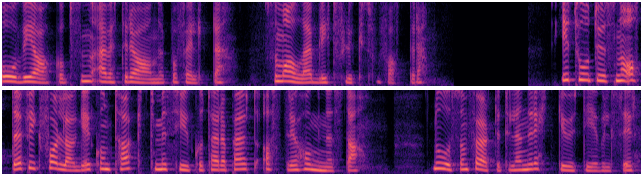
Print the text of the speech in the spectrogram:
og Ove Jacobsen er veteraner på feltet, som alle er blitt Flux-forfattere. I 2008 fikk forlaget kontakt med psykoterapeut Astrid Hognestad, noe som førte til en rekke utgivelser.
